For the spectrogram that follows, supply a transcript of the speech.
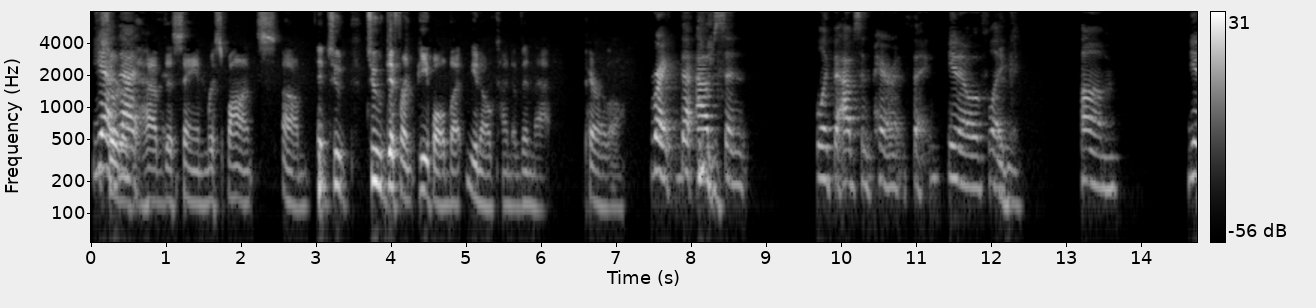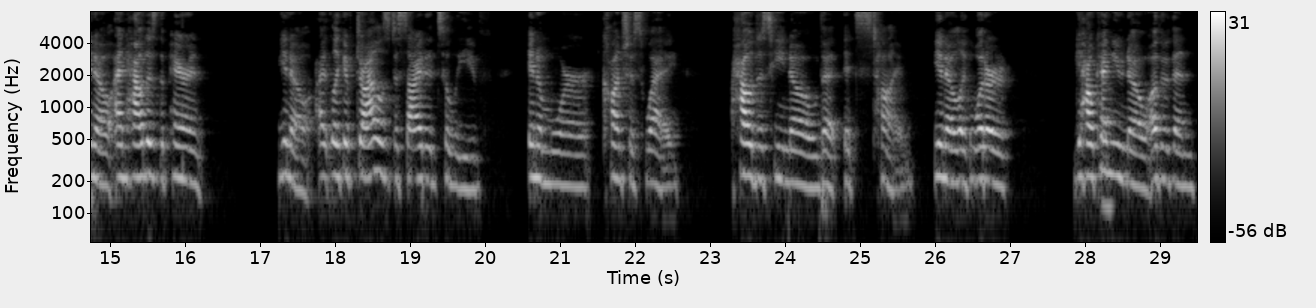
Yeah. sort that of have the same response um to to different people but you know kind of in that parallel Right, the absent, like the absent parent thing, you know, of like, Mhm. um, you know, and how does the parent, you know, I like if Giles decided to leave in a more conscious way, how does he know that it's time? You know, like what are, how can you know other than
